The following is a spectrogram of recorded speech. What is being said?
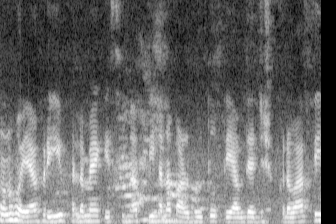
ਹੁਣ ਹੋਇਆ ਫ੍ਰੀ ਪਹਿਲਾਂ ਮੈਂ ਕਿਸੇ ਨਾਤੀ ਹੈ ਨਾ ਬਲ ਬੁਲ ਧੋਤੇ, ਆਪਦੇ ਅੱਜ ਸ਼ੁੱਕਰਵਾਰ ਸੀ।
